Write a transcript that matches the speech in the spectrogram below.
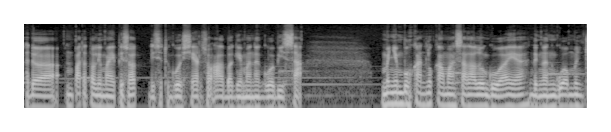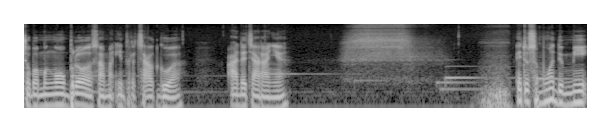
Ada 4 atau 5 episode di situ gue share soal bagaimana gue bisa menyembuhkan luka masa lalu gue ya dengan gue mencoba mengobrol sama inner child gue. Ada caranya. Itu semua demi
